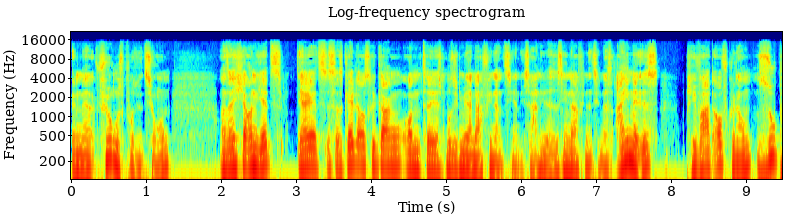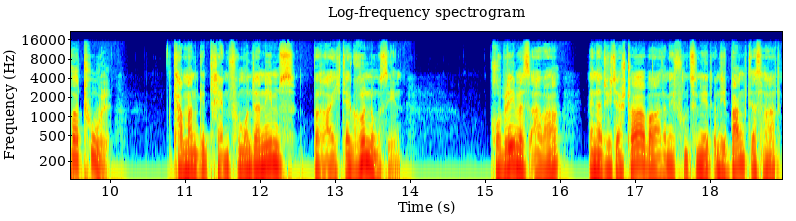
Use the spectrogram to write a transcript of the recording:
in der Führungsposition. dann sage ich, ja, und jetzt? Ja, jetzt ist das Geld ausgegangen und äh, jetzt muss ich mehr nachfinanzieren. Ich sage, nee, das ist nicht nachfinanzieren. Das eine ist, privat aufgenommen, super Tool. Kann man getrennt vom Unternehmensbereich der Gründung sehen. Problem ist aber, wenn natürlich der Steuerberater nicht funktioniert und die Bank das macht,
